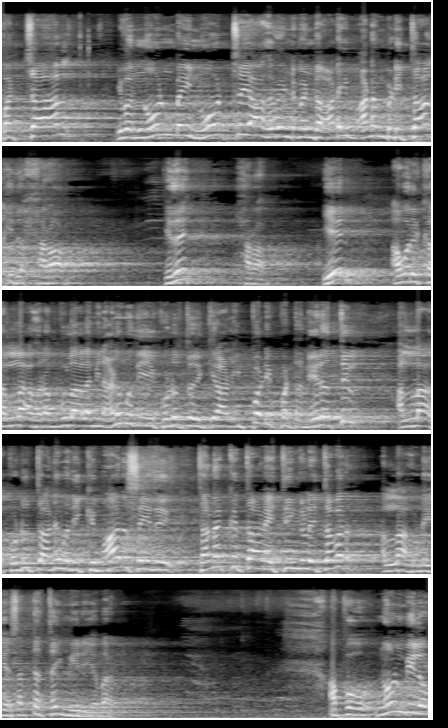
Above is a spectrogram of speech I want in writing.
பற்றால் இவர் நோன்பை நோற்றையாக வேண்டும் என்று அடை அடம் பிடித்தால் இது ஹராம். இது ஹராம். ஏன்? அவருக்கு அல்லாஹ் ரப்புல் ஆலமின் அனுமதியை கொடுத்திருக்கிறான். இப்படிப்பட்ட நேரத்தில் அல்லாஹ் கொடுத்த அனுமதிக்கு மாறு செய்து தனக்குத்தானே தீங்கிழைத்தவர் அல்லாஹுடைய சட்டத்தை மீறியவர். அப்போ நோன்பிலோ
